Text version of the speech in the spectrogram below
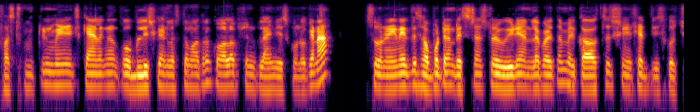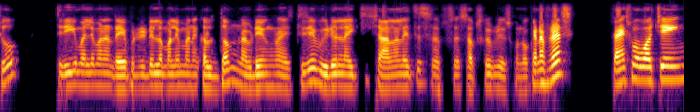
ఫస్ట్ ఫిఫ్టీన్ మినిట్స్ క్యాన్ కనుక బులిష్ క్యాన్ వస్తే మాత్రం కాల్ ఆప్షన్ ప్లాన్ చేసుకోండి. ఓకేనా? సో నేనైతే సపోర్ట్ అండ్ రెసిస్టెన్స్లో వీడియో ఎలా పెడతాం. మీరు కావచ్చు స్క్రీన్ షాట్ తీసుకోవచ్చు. తిరిగి మళ్ళీ మనం రేపటి వీడియోలో మళ్ళీ మనం కలుద్దాం. నా వీడియో నచ్చితే వీడియో లైక్ ఛానల్ అయితే సబ్స్క్రైబ్ చేసుకోండి. ఓకేనా ఫ్రెండ్స్? థ్యాంక్స్ ఫర్ వాచింగ్.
